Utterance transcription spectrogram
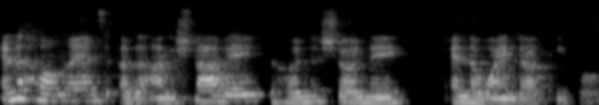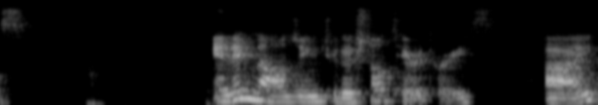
and the homelands of the Anishinaabe, the Haudenosaunee, and the Wyandot peoples. In acknowledging traditional territories, I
